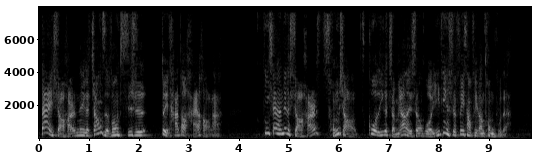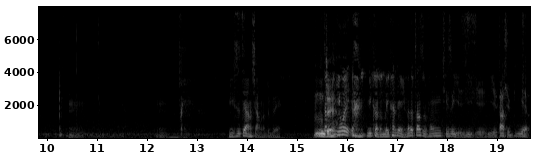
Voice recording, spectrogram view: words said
带小孩那个张子枫，其实对他倒还好啦。你想想，那个小孩从小过了一个怎么样的生活，一定是非常非常痛苦的。嗯嗯，你是这样想的，对不对？嗯，对。因为 你可能没看电影，那个张子枫其实也也也大学毕业了，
